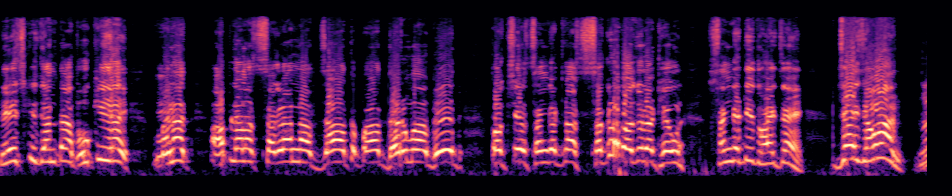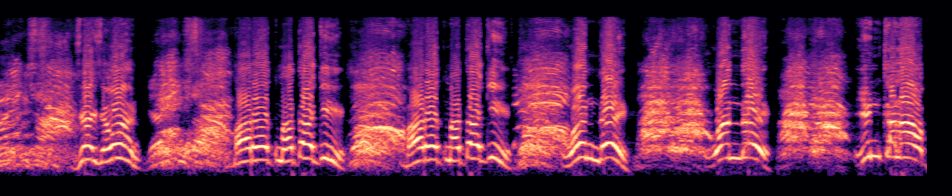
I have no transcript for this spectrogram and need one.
देश की जनता भूकी है म्हणत आपल्याला सगळ्यांना जात पात धर्म भेद पक्ष संघटना सगळं बाजूला ठेवून संघटित व्हायचं आहे. जय जवान! जय जवान! भारत माता की! भारत माता की! वंदे! वंदे! इनकलाब!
